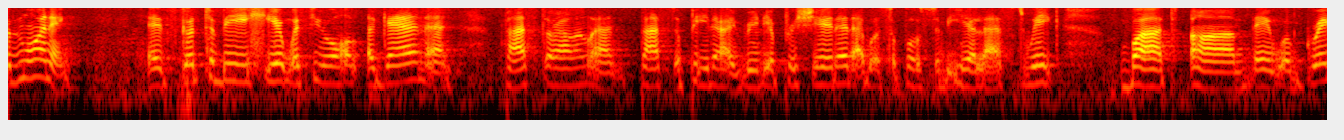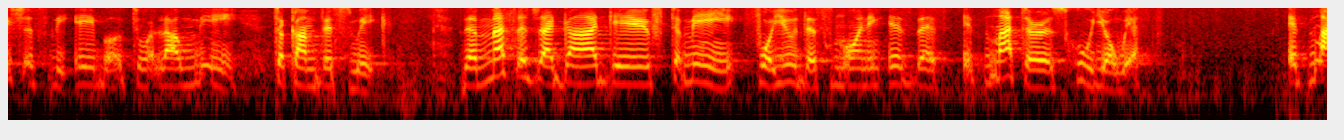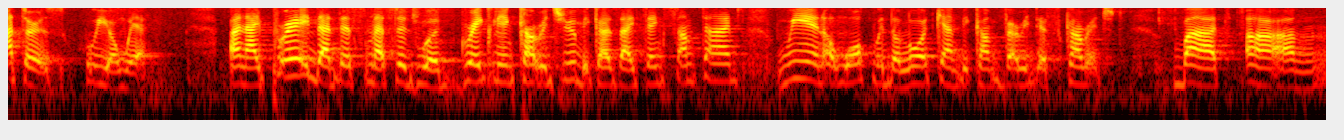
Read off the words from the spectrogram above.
Good morning. It's good to be here with you all again. And Pastor Al and Pastor Peter, I really appreciate it. I was supposed to be here last week, but um, they were graciously able to allow me to come this week. The message that God gave to me for you this morning is this it matters who you're with. It matters who you're with. And I pray that this message would greatly encourage you because I think sometimes we in a walk with the Lord can become very discouraged. But um,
